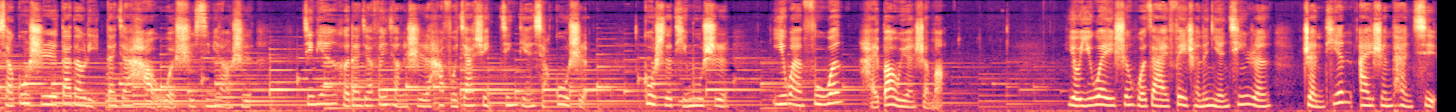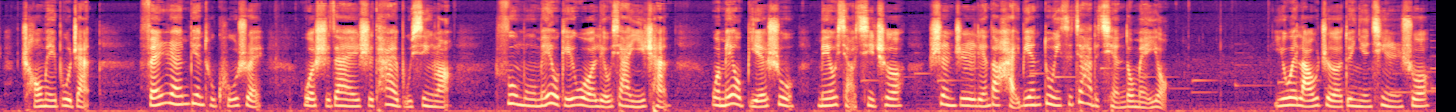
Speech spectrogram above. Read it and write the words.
小故事大道理，大家好，我是西米老师。今天和大家分享的是哈佛家训经典小故事。故事的题目是：亿万富翁还抱怨什么？有一位生活在费城的年轻人，整天唉声叹气，愁眉不展，逢人便吐苦水。我实在是太不幸了，父母没有给我留下遗产，我没有别墅，没有小汽车。甚至连到海边度一次假的钱都没有。一位老者对年轻人说：“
